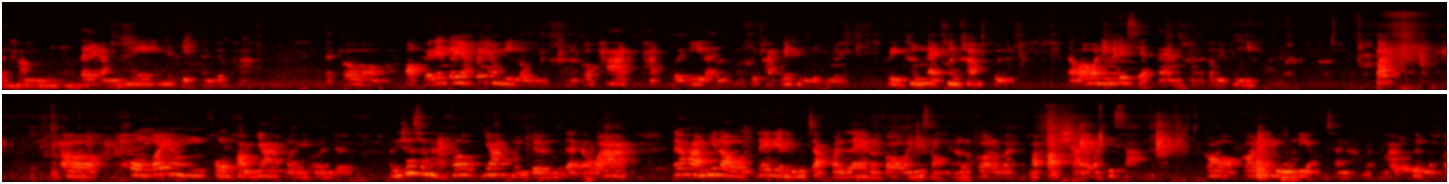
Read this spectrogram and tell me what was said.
จะทำแต้มให้ให้ติดอันเดอร์พาแต่ก็ออกไปเล่นก็ยังก็ยังมีลมอยู่ค่ะแล้วก็พลาดพัดเบอร์ดี้หลายลูกคือพัดไม่ถึงหลุมเลย กรีนข้างในค่อนข้างฝืดแต่ว่าวันนี้ไม่ได้เสียแต้มค่ะแล้วก็มีพรุ่งนี้ว่าเอ่อคงก็ยังคงความยากไว้เหมือนเดิม วันนี้ทัศนาก็ยากเหมือนเดิม แต่แต่ว่าด้วยความที่เราได้เรียนรู้จากวันแรกแล้วก็วันที่สองแล้วแล้วก็เรามามาปรับใช้วันที่สาม ก็ก็ได้รู้เหลี่ยมสนามแบบมากขึ้น แล้วก็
